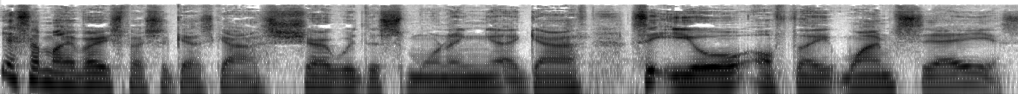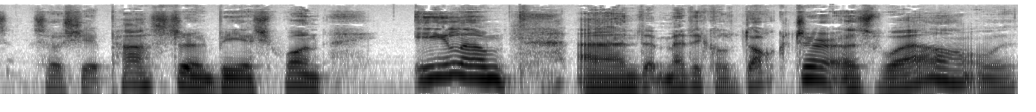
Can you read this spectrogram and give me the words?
Yes, I'm my very special guest, Gareth Sherwood, this morning. Uh, Gareth, CEO of the YMCA, Associate Pastor at BH1 Elim, and medical doctor as well,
